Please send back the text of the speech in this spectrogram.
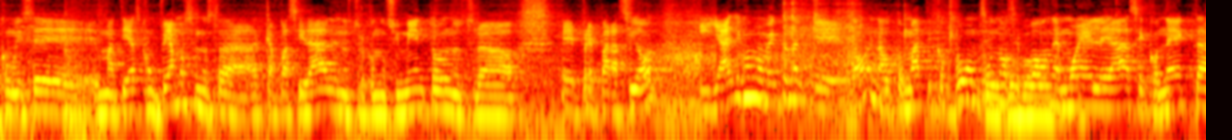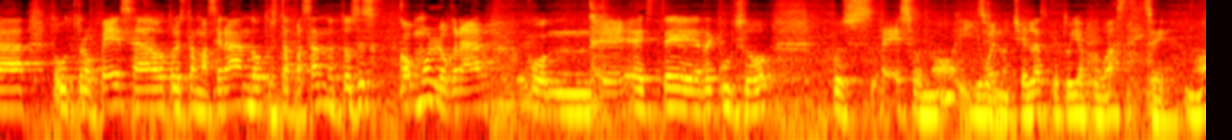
como dice Matías, confiamos en nuestra capacidad, en nuestro conocimiento, en nuestra eh, preparación, y ya llega un momento en el que, ¿no? En automático, pum, Sí, uno pum, se pum, pone, muele, hace, conecta, otro pesa, otro está macerando, otro está pasando. Entonces, ¿cómo lograr con eh, este recurso? Pues eso, ¿no? Y Sí. bueno, chelas que tú ya probaste. Sí. ¿no?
